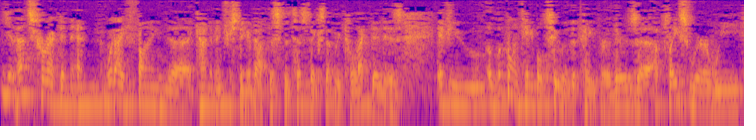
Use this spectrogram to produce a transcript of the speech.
Yeah, that's correct. And, and what I find uh, kind of interesting about the statistics that we collected is if you look on table two of the paper, there's a, a place where we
